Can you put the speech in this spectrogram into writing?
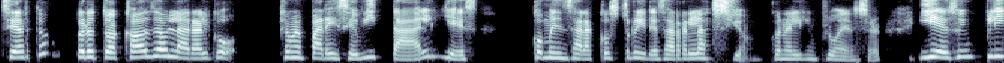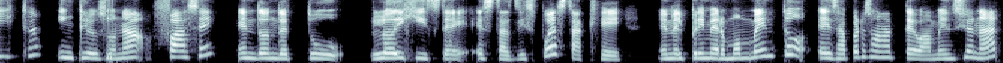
¿cierto? Pero tú acabas de hablar algo que me parece vital y es comenzar a construir esa relación con el influencer. Y eso implica incluso una fase en donde tú lo dijiste, estás dispuesta, que en el primer momento esa persona te va a mencionar,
